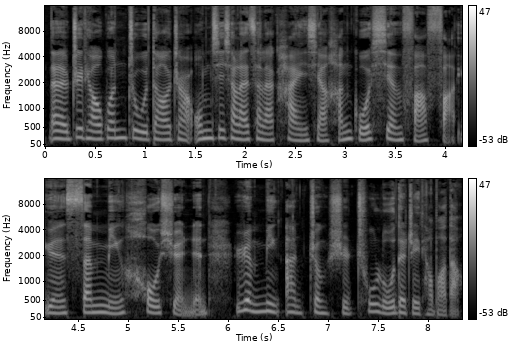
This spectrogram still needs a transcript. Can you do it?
那这条关注到这儿，我们接下来再来看一下韩国宪法法院三名候选人任命案正式出炉的这条报道。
